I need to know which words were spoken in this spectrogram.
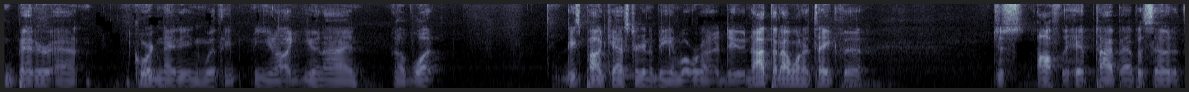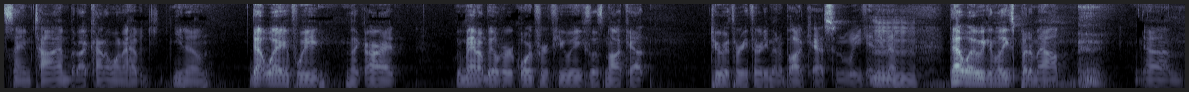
better at coordinating with the, you know, like you and I of what these podcasts are going to be and what we're going to do. Not that I want to take the just off the hip type episode at the same time, but I kind of want to have a, you know, that way if we like, all right, we may not be able to record for a few weeks, let's knock out two or three 30 minute podcasts in a weekend, you know. That way we can at least put them out um,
